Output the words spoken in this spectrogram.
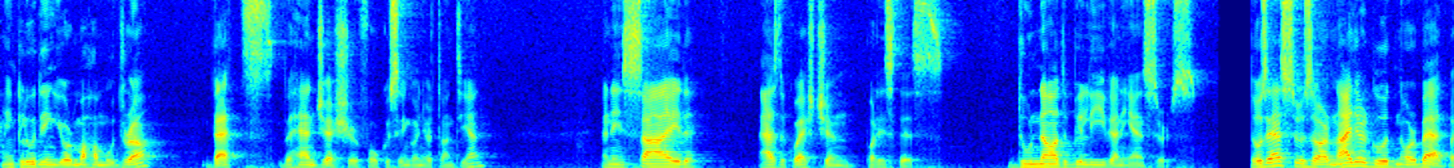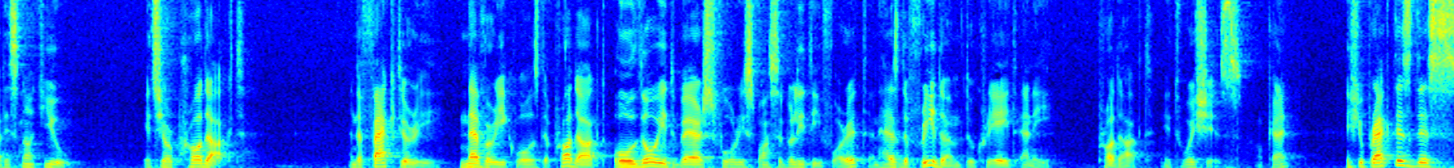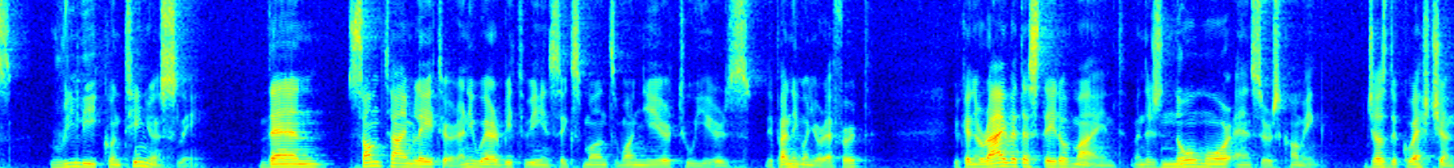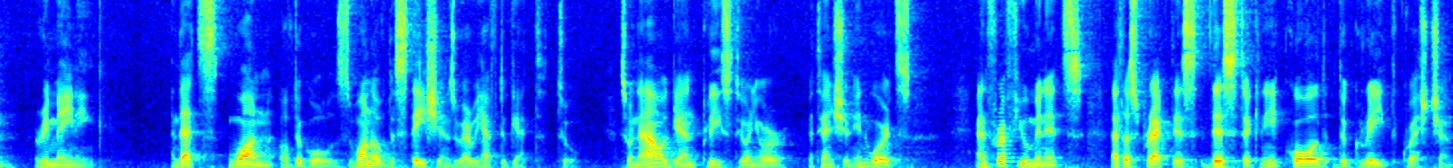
including your Mahamudra. That's the hand gesture focusing on your Tantien. And inside, ask the question, what is this? Do not believe any answers. Those answers are neither good nor bad, but it's not you. It's your product. And the factory never equals the product, although it bears full responsibility for it and has the freedom to create any product it wishes, okay? If you practice this really continuously, then sometime later, anywhere between six months, one year, two years, depending on your effort, You can arrive at a state of mind when there's no more answers coming, just the question remaining. And that's one of the goals, one of the stations where we have to get to. So now again, please turn your attention inwards. And for a few minutes, let us practice this technique called the Great Question.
